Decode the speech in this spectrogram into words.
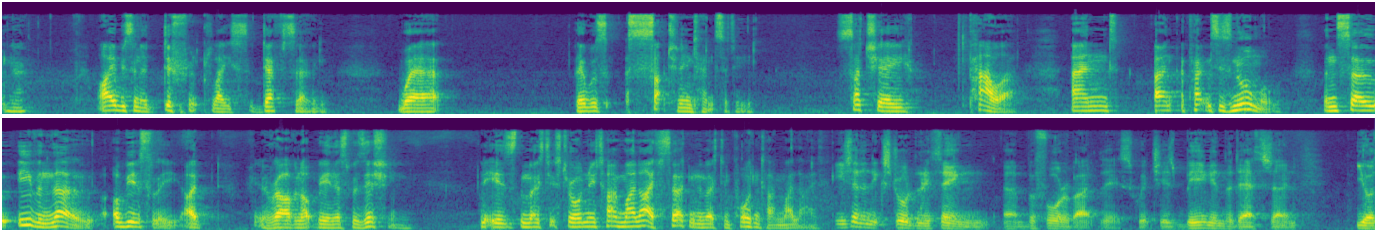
you know, I was in a different place, a death zone, where there was such an intensity, such a power, and, and apparently this is normal. And so, even though, obviously, I'd rather not be in this position, it is the most extraordinary time of my life, certainly the most important time of my life. You said an extraordinary thing um, before about this, which is being in the death zone. You're,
